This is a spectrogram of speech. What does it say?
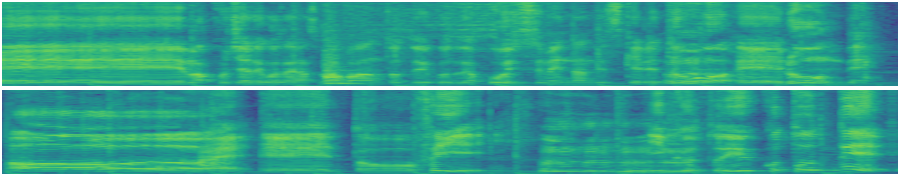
えーまあ、こちらでございます。ババントということで放出面なんですけれども、えーローンで、はい。えー、とフェイエにうんうんうん。行くということで、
